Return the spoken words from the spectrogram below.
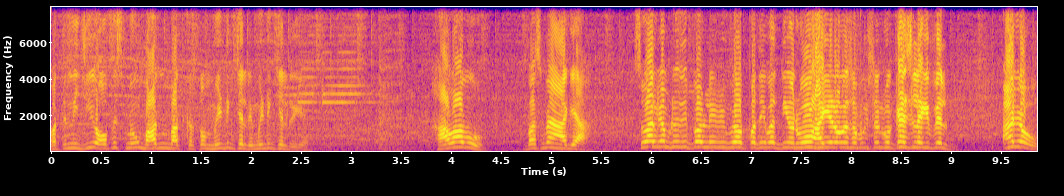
पत्नी जी ऑफ़िस में हूँ, बाद में बात करता हूँ। मीटिंग चल रही मीटिंग चल रही है। हाँ बाबू, बस मैं आ गया। So welcome to the public Pati Patni Aur वो आइए लोगों को कैसी लगी फ़िल्म आ जाओ।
